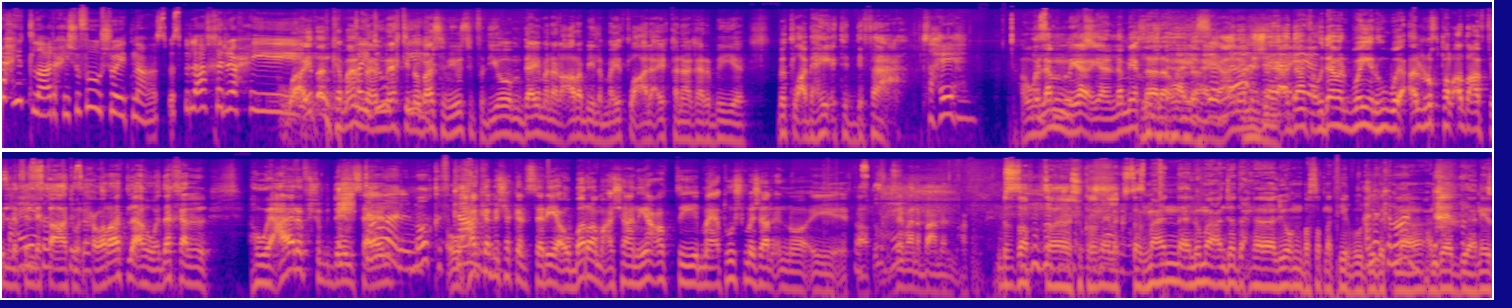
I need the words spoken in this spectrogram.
رح يطلع رح يشوفوه شوية ناس بس بالآخر رح ي... وأيضا كمان قيدوه نحكي إنه. باسم يوسف اليوم دائما العربي لما يطلع على أي قناة غربية بيطلع بهيئة الدفاع. صحيح. هو لم ي... يعني لم يخرج لا، لا، بهاي. لا. أنا مش جاي ادافع. ودائما ببين هو النقطة الأضعف في, في. اللقاءات. والحوارات لا هو دخل هو عارف شو بده يسال الموقف وحكى كامل بشكل سريع وبرم عشان يعطي ما يعطوش مجال إنه يقاطع زي ما أنا بعمل معكم. بالضبط. آه، شكرا لك أستاذ معن. لما عن جد إحنا اليوم انبسطنا كثير بوجودك كمان. معنا. عن جد يعني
